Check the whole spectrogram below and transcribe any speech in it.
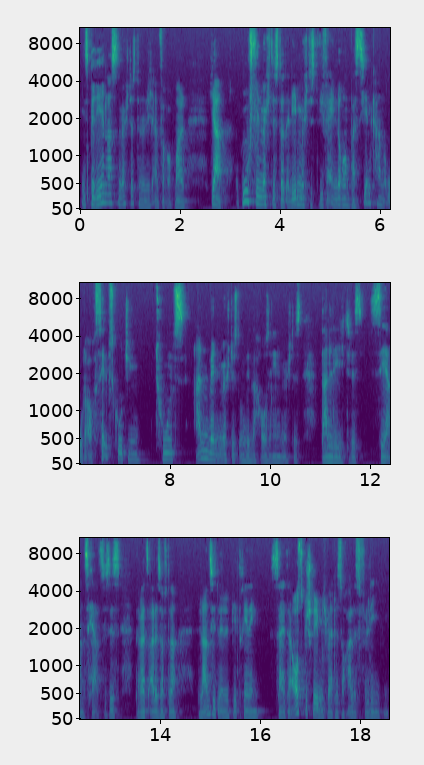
inspirieren lassen möchtest, wenn du dich einfach auch mal ja, gut fühlen möchtest, dort erleben möchtest, wie Veränderung passieren kann oder auch Selbstcoaching-Tools anwenden möchtest und mit nach Hause nehmen möchtest, dann lege ich dir das sehr ans Herz. Es ist bereits alles auf der Landsiedler NLP Training Seite ausgeschrieben. Ich werde das auch alles verlinken.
